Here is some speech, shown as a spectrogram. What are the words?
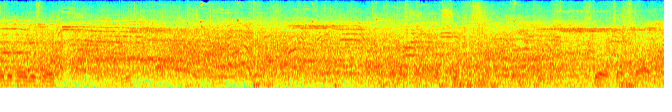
Little bit more this way. Still a tough spot.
